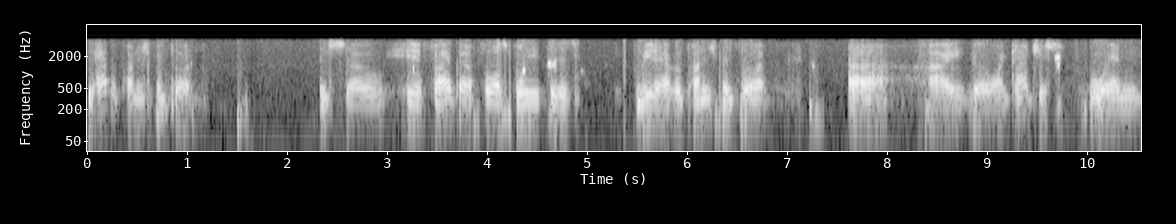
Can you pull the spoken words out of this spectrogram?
to have a punishment thought. And so if I've got a false belief that it's for me to have a punishment thought, uh, I go unconscious when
